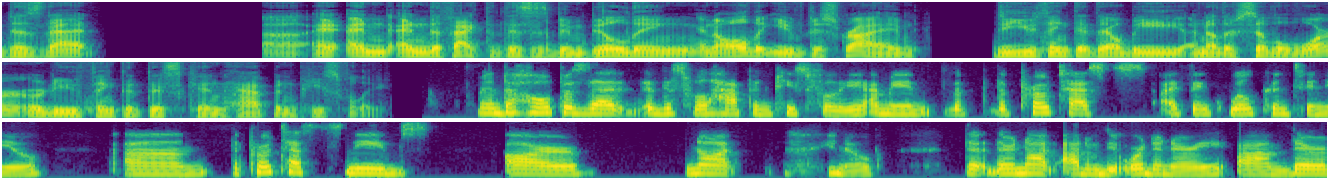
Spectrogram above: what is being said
does that uh, and and the fact that this has been building and all that you've described do you think that there'll be another civil war or do you think that this can happen peacefully I mean, the hope is that this will happen peacefully. I mean, the, the protests, I think, will continue. Um, the protests needs are not, you know, they're, they're not out of the ordinary. Um, they're,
